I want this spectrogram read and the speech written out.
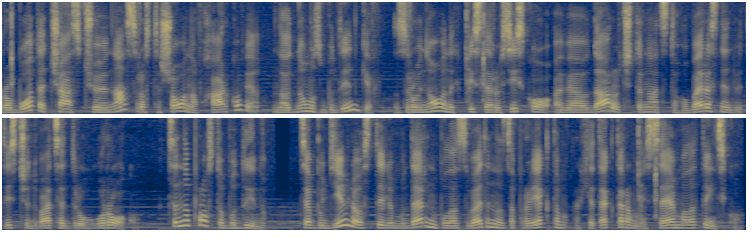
Робота Час чує нас розташована в Харкові на одному з будинків, зруйнованих після російського авіаудару 14 березня 2022 року. Це не просто будинок. Ця будівля у стилі модерн була зведена за проєктом архітектора Мойсея Малатинського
